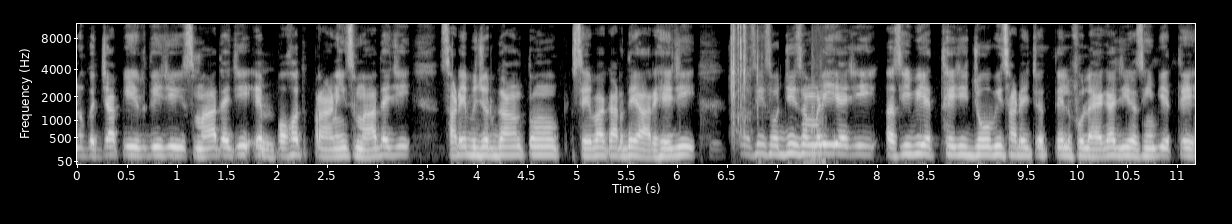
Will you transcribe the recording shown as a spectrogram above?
ਨਗੱਜਾ ਪੀਰ ਦੀ ਜੀ ਸਮਾਧ ਹੈ ਜੀ ਇਹ। ਬਹੁਤ ਪੁਰਾਣੀ ਸਮਾਧ ਹੈ ਜੀ। ਸਾਡੇ ਬਜ਼ੁਰਗਾਂ ਤੋਂ ਸੇਵਾ ਕਰਦੇ ਆ ਰਹੇ ਜੀ। ਅਸੀਂ ਸੋਝੀ ਸੰਭਲੀ ਹੈ ਜੀ ਅਸੀਂ ਵੀ ਇੱਥੇ ਜੀ ਜੋ ਵੀ ਸਾਡੇ ਚ ਤਿਲ ਫੁੱਲ ਹੈਗਾ ਜੀ ਅਸੀਂ ਵੀ ਇੱਥੇ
